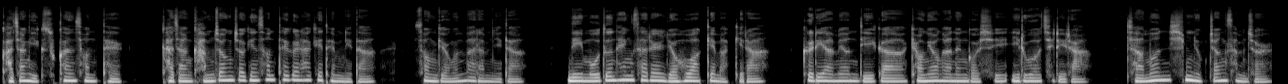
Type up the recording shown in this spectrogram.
가장 익숙한 선택, 가장 감정적인 선택을 하게 됩니다. 성경은 말합니다. 네 모든 행사를 여호와께 맡기라. 그리하면 네가 경영하는 것이 이루어지리라. 잠언 16장 3절.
